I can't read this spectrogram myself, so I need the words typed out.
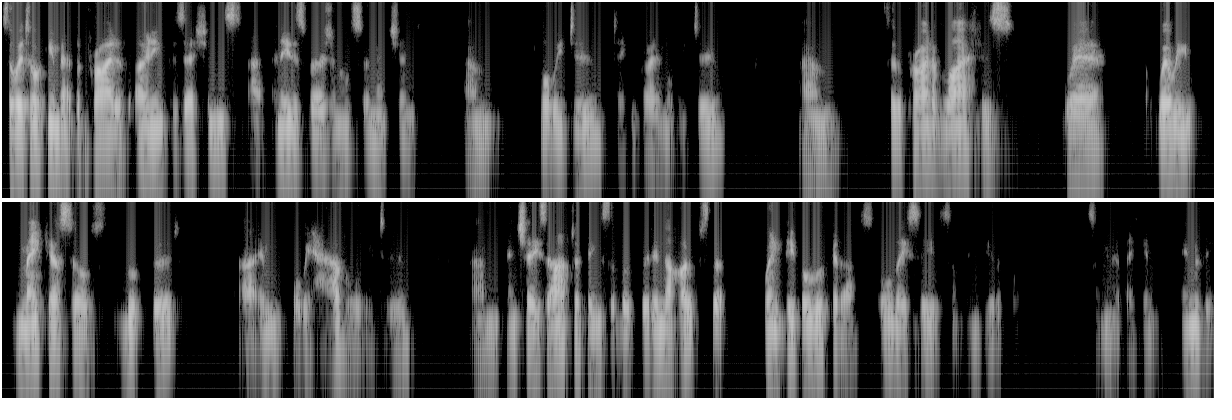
So we're talking about the pride of owning possessions. Uh, Anita's version also mentioned um, what we do, taking pride in what we do. Um, so the pride of life is where where we make ourselves look good uh, in what we have or what we do, um, and chase after things that look good in the hopes that when people look at us, all they see is something beautiful, something that they can envy.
